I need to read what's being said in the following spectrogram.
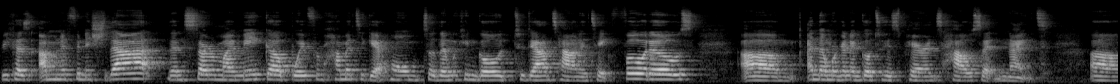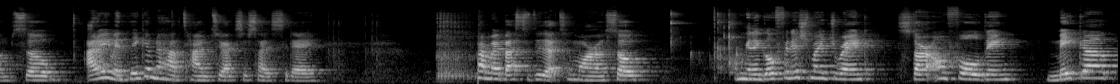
because I'm gonna finish that, then start on my makeup, wait for Muhammad to get home so then we can go to downtown and take photos. Um, and then we're gonna go to his parents' house at night. Um, so I don't even think I'm gonna have time to exercise today. Try my best to do that tomorrow. So I'm gonna go finish my drink, start unfolding, makeup.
